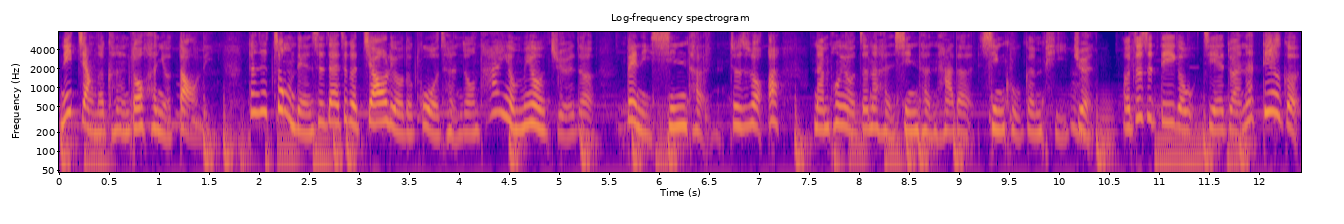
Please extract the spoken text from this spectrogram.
你讲的可能都很有道理，但是重点是在这个交流的过程中，他有没有觉得被你心疼？就是说啊，男朋友真的很心疼他的辛苦跟疲倦。而这是第一个阶段。那第二个，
